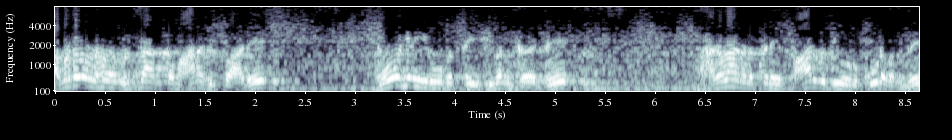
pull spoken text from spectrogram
அமிர்த விற்த்தாந்தம் சிற்பாடு பிற்பாடு மோகினி ரூபத்தை சிவன் கேட்டு பகவானிடத்திலே பார்வதியோடு கூட வந்து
